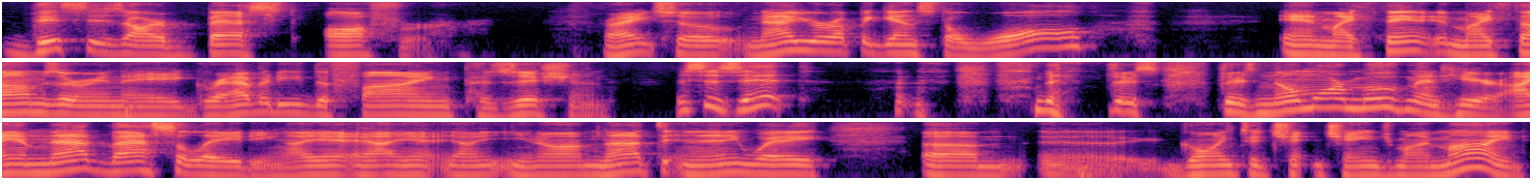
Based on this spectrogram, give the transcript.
this is our best offer right? So now you're up against a wall and my th- my thumbs are in a gravity defying position. This is it. there's there's no more movement here. I am not vacillating. I, I, I you know I'm not in any way um, uh, going to ch- change my mind.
